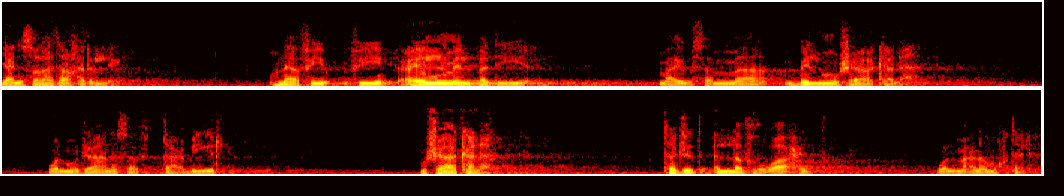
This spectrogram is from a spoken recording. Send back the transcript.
يعني صلاة آخر الليل. هنا في في علم البديع ما يسمى بالمشاكلة والمجانسة في التعبير. مشاكلة تجد اللفظ واحد والمعنى مختلف.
